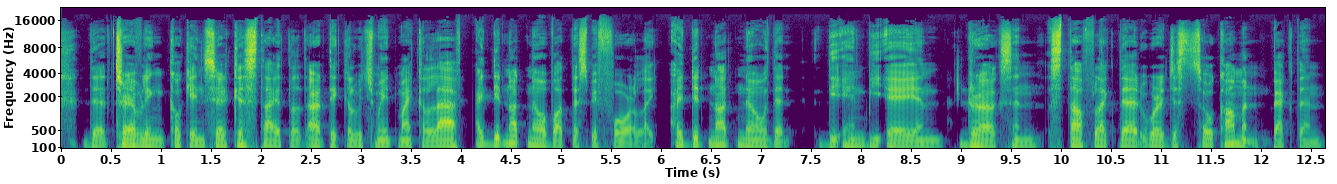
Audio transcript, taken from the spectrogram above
the traveling cocaine circus titled article which made Michael laugh. I did not know about this before. Like I did not know that the NBA and drugs and stuff like that were just so common back then.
